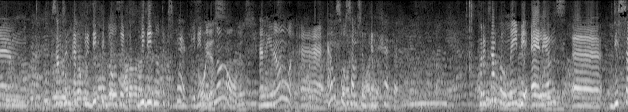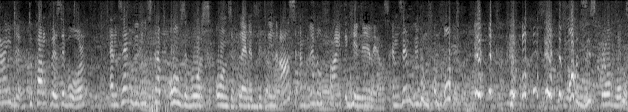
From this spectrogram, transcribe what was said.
um, something unpredictable that we did not expect. We did Oh, not yes, know. yes. And you know, uh, also something can happen. For example, maybe aliens uh, decide to conquer the world, and then we will stop all the wars on the planet between us, and we will fight against aliens, and then we will forget about these problems.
